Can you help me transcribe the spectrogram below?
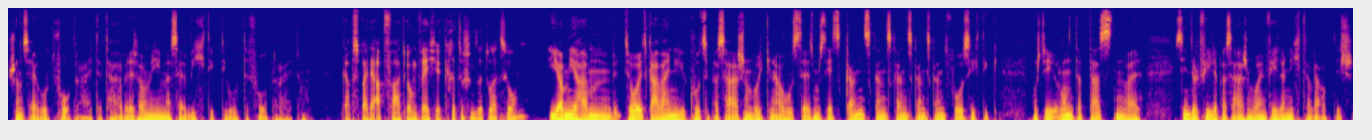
schon sehr gut vorbereitet habe. Das war mir immer sehr wichtig, die gute Vorbereitung. Gab es bei der Abfahrt irgendwelche kritischen Situationen? Ja, wir haben, so, es gab einige kurze Passagen, wo ich genau wusste, es muss jetzt ganz, ganz, ganz, ganz, ganz vorsichtig musst du runtertasten, weil es sind halt viele Passagen, wo ein Fehler nicht erlaubt ist.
